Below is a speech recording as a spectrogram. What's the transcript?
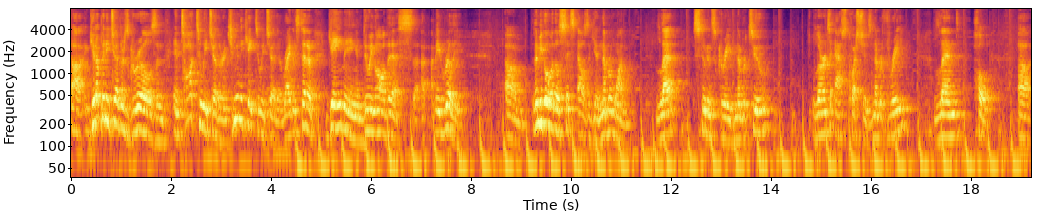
Uh, get up in each other's grills and, and talk to each other and communicate to each other, right? Instead of gaming and doing all this. I, I mean, really. Um, let me go over those six L's again. Number one, let students grieve. Number two, learn to ask questions. Number three, lend hope. Uh,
